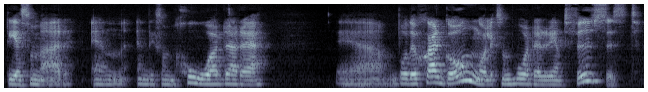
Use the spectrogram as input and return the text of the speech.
det som är en, en liksom hårdare eh, både jargong och liksom hårdare rent fysiskt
